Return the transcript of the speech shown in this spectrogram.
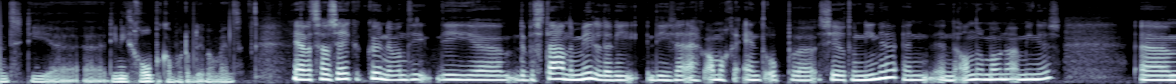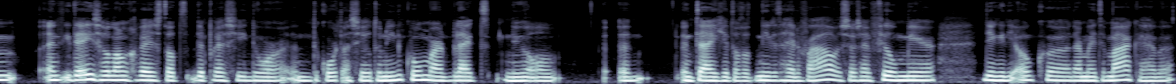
30% die, eh, eh, die niet geholpen kan worden op dit moment? Ja, dat zou zeker kunnen, want die, die, de bestaande middelen die, die zijn eigenlijk allemaal geënt op serotonine en, en andere monoamines. Ehm, en het idee is heel lang geweest dat depressie door een tekort aan serotonine komt, maar het blijkt nu al een, een tijdje dat het niet het hele verhaal is. Er zijn veel meer dingen die ook eh, daarmee te maken hebben.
